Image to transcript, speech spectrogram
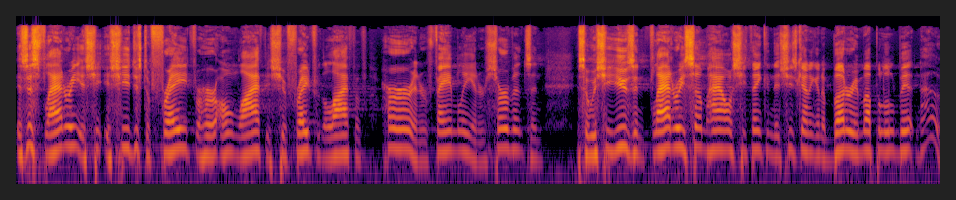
Is this flattery? Is she, is she just afraid for her own life? Is she afraid for the life of her and her family and her servants? And so is she using flattery somehow? Is she thinking that she's kind of going to butter him up a little bit? No.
